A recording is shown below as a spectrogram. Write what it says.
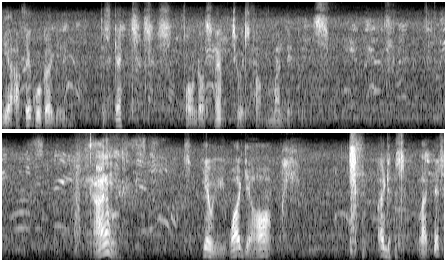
Yeah, I think we're gonna get this game from those him to it's for Monday, please. I don't. Yeah, we to get off. I guess like this.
